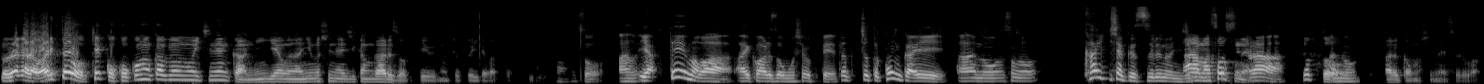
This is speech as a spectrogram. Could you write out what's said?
そうだから割と結構9日分も1年間人間は何もしない時間があるぞっていうのをちょっと言いたかったっていう。あそう。あのいや、テーマは相変わらず面白くて、ただちょっと今回、あの、その、解釈するのに時間がかかあまあそうっすねちょっあとのあるかもしれない、それは。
